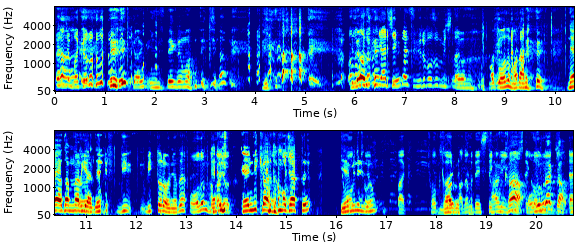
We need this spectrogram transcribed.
Bence makara olur. Evet kanka Instagram'a atacağım. Oğlum adamın gerçekten siniri bozulmuş lan. Oh. Hadi oğlum adam ne adamlar geldi. Herif bir Victor oynadı. Oğlum Ama ama yok. 50 kağıt damage attı. Yemin Çok zor. ediyorum. Bak çok zor Gaybetti. adamı destekleyin. Kanka köstek onu olmayın. bırak da Cidden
